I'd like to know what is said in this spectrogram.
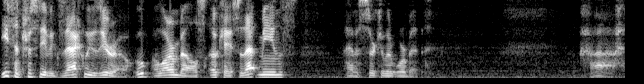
Eccentricity of exactly zero. Oop, alarm bells. Okay, so that means I have a circular orbit. Ha.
